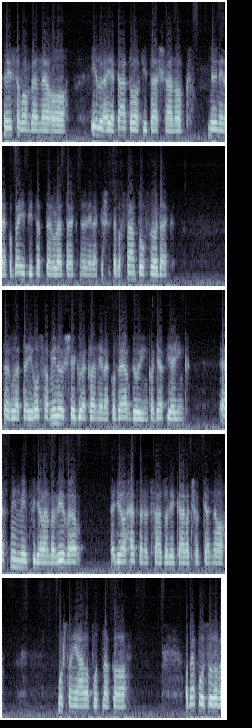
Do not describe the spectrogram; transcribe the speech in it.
része van benne a élőhelyek átalakításának, nőnének a beépített területek, nőnének esetleg a szántóföldek területei, rosszabb minőségűek lennének az erdőink, a gyepjeink. Ezt mind-mind figyelembe véve egy olyan 75%-ára csökkenne a mostani állapotnak a, a bepolszó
